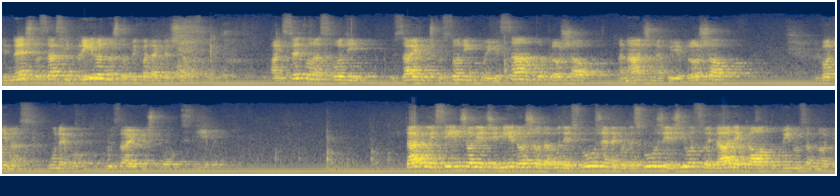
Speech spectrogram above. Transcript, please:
je nešto sasvim prirodno što pripada kršćanstvu. Ali sve to nas vodi u zajedništvo s onim koji je sam to prošao na način na koji je prošao i vodi nas u nebo u zajedništvo s njime. Tako i sin čovječi nije došao da bude služen, nego da služi život svoj dalje kao otkupinu za mnoge.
